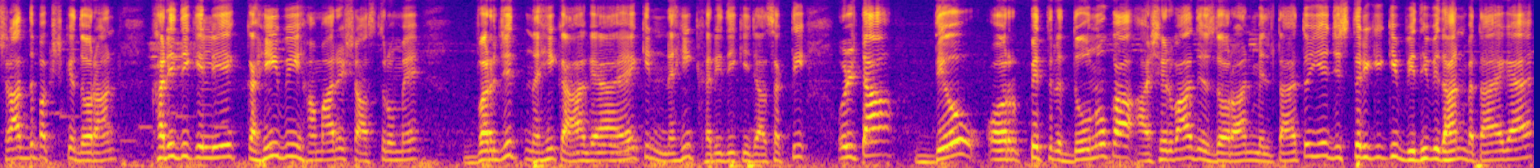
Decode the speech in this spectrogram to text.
श्राद्ध पक्ष के दौरान खरीदी के लिए कहीं भी हमारे शास्त्रों में वर्जित नहीं कहा गया है कि नहीं खरीदी की जा सकती। उल्टा देव और पितृ दोनों का आशीर्वाद इस दौरान मिलता है। तो ये जिस तरीके की विधि विधान बताया गया है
